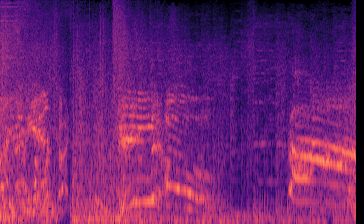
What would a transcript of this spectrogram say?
Are you at the end? Uppercut! K.O. Sagat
